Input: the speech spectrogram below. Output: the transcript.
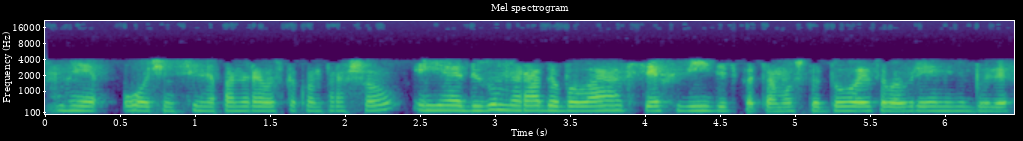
Мне очень сильно понравилось, как он прошел. И я безумно рада была всех видеть, потому что до этого времени были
